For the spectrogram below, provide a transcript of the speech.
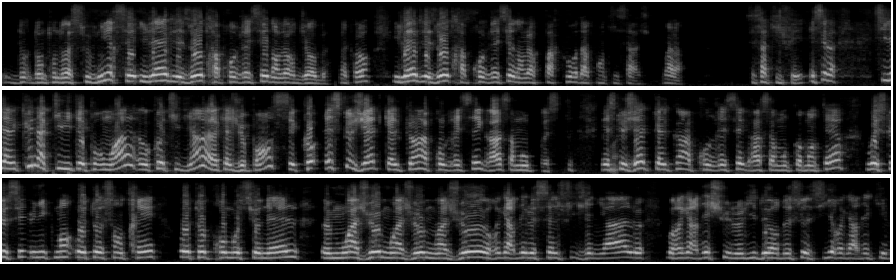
dont on doit se souvenir, c'est il aide les autres à progresser dans leur job, d'accord? Il aide les autres à progresser dans leur parcours d'apprentissage. Voilà. C'est ça qui fait. Et c'est s'il n'y avait qu'une activité pour moi au quotidien à laquelle je pense, c'est est-ce que j'aide quelqu'un à progresser grâce à mon poste? Est-ce que j'aide quelqu'un à progresser grâce à mon commentaire? Ou est-ce que c'est uniquement auto-centré, auto-promotionnel euh, Moi je, moi je, moi je, regardez le selfie génial, ou regardez je suis le leader de ceci, regardez qui.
